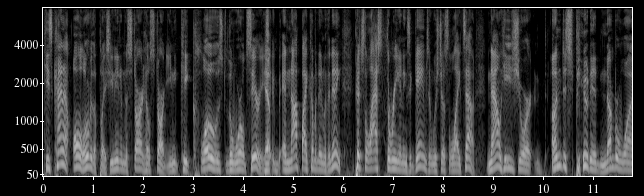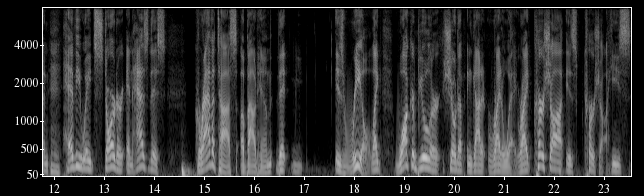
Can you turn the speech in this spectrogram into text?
He's kind of all over the place. You need him to start, he'll start. You need, he closed the World Series, Yep. and not by coming in with an inning. Pitched the last three innings of games and was just lights out. Now he's your undisputed number one hmm. heavyweight starter and has this gravitas about him that is real. Like Walker Buehler showed up and got it right away, right? Kershaw is Kershaw. He's,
